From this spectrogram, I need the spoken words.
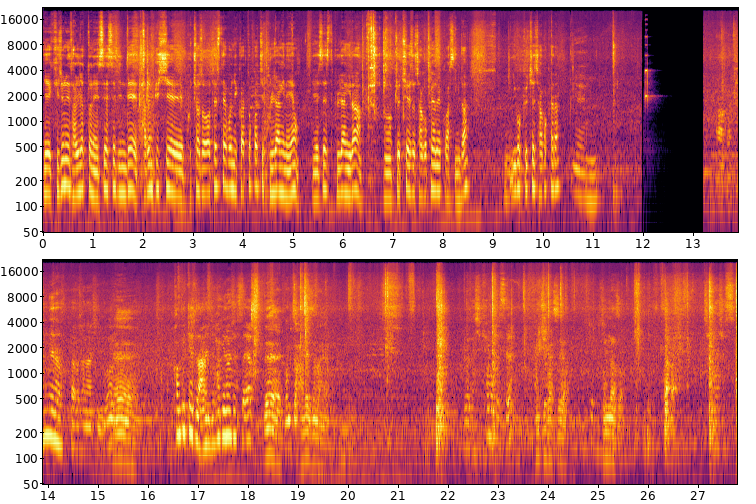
예, 기존에 달렸던 SSD인데 다른 PC에 붙여서 테스트 해보니까 똑같이 불량이네요. 예, SSD 불량이라 어, 교체해서 작업해야 될 것 같습니다. 음, 이거 교체 작업해라. 예. 아, 아까 탄내 났다고 전화하신 분 네, 컴퓨터에서 나는지 확인하셨어요? 네, 컴퓨터 안에서 나요. 그거 다시 켜보셨어요? 안 찍었어요. 겁나서. 잘하셨어.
